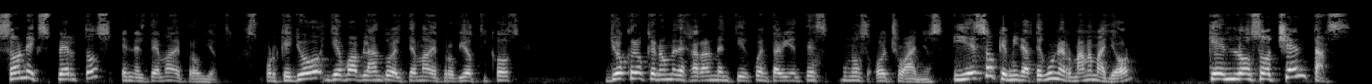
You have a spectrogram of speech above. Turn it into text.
son expertos en el tema de probióticos, porque yo llevo hablando del tema de probióticos, yo creo que no me dejarán mentir cuentavientes unos ocho años. Y eso que, mira, tengo una hermana mayor que en los ochentas,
